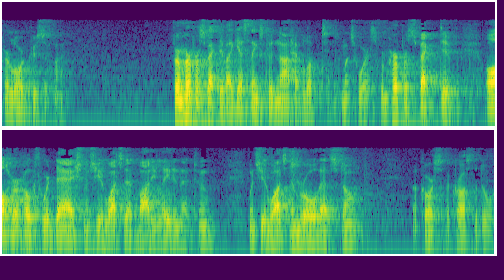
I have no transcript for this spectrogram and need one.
her Lord crucified. From her perspective, I guess things could not have looked much worse. From her perspective, all her hopes were dashed when she had watched that body laid in that tomb, when she had watched them roll that stone, of course, across the door.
